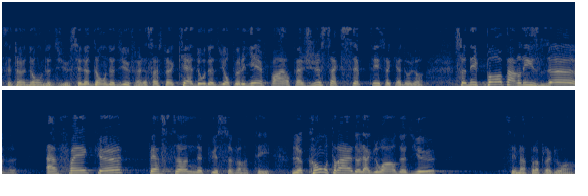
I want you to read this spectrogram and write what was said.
C'est un don de Dieu. C'est le don de Dieu, frère. C'est un cadeau de Dieu. On peut rien faire. On fait juste accepter ce cadeau-là. Ce n'est pas par les œuvres afin que personne ne puisse se vanter. Le contraire de la gloire de Dieu, c'est ma propre gloire.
